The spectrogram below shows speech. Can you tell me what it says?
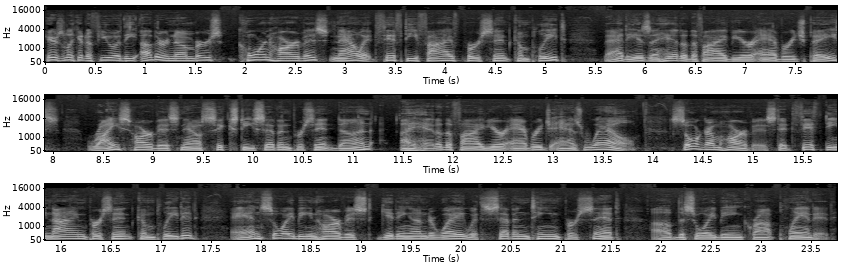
Here's a look at a few of the other numbers. Corn harvest now at 55% complete. That is ahead of the five year average pace. Rice harvest now 67% done, ahead of the five year average as well sorghum harvest at 59% completed, and soybean harvest getting underway with 17% of the soybean crop planted.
